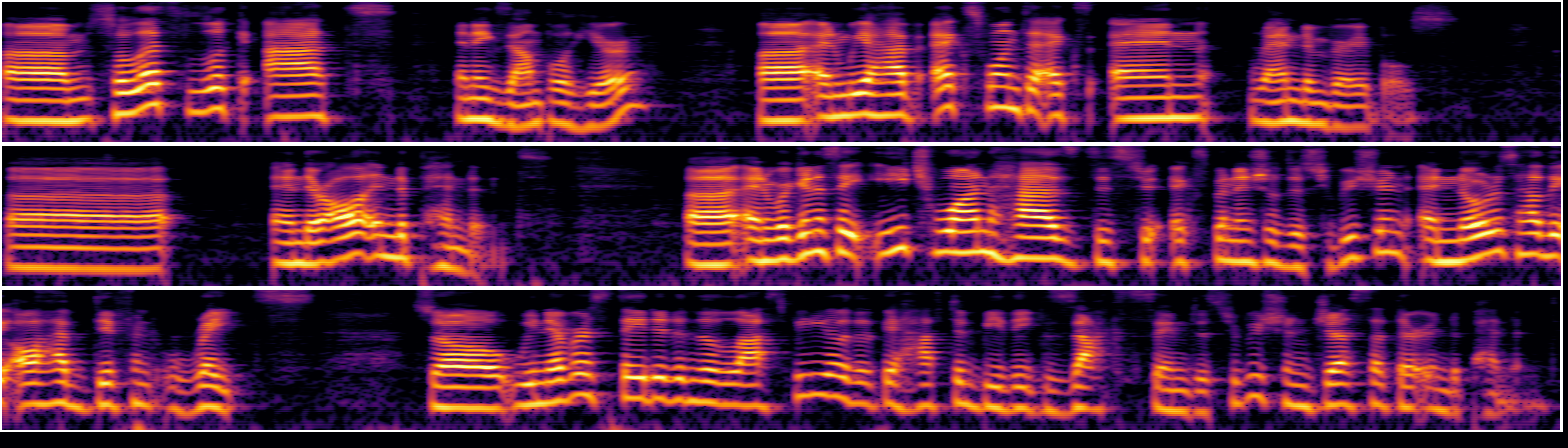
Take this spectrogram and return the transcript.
Um, so let's look at an example here. Uh, and we have x1 to xn random variables. Uh, and they're all independent. Uh, and we're going to say each one has this exponential distribution. And notice how they all have different rates. So we never stated in the last video that they have to be the exact same distribution, just that they're independent.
